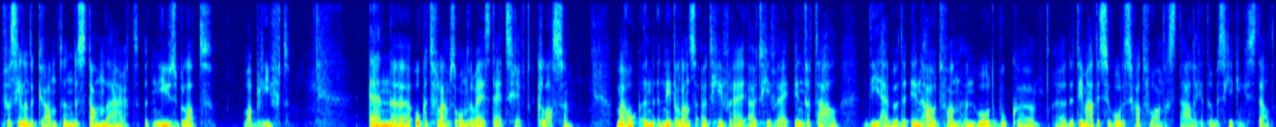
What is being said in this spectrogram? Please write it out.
verschillende kranten, de Standaard, het Nieuwsblad, Wat Blieft, en uh, ook het Vlaamse onderwijstijdschrift Klasse, maar ook een, Nederlandse uitgeverij, uitgeverij Intertaal, die hebben de inhoud van hun woordenboek, uh, de thematische woordenschat voor anderstaligen, ter beschikking gesteld.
